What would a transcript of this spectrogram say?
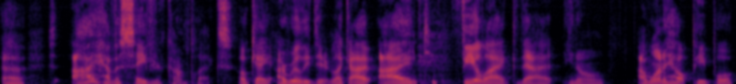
Uh, I have a savior complex. Okay, I really do. Like I, I feel like that. You know, I want to help people,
